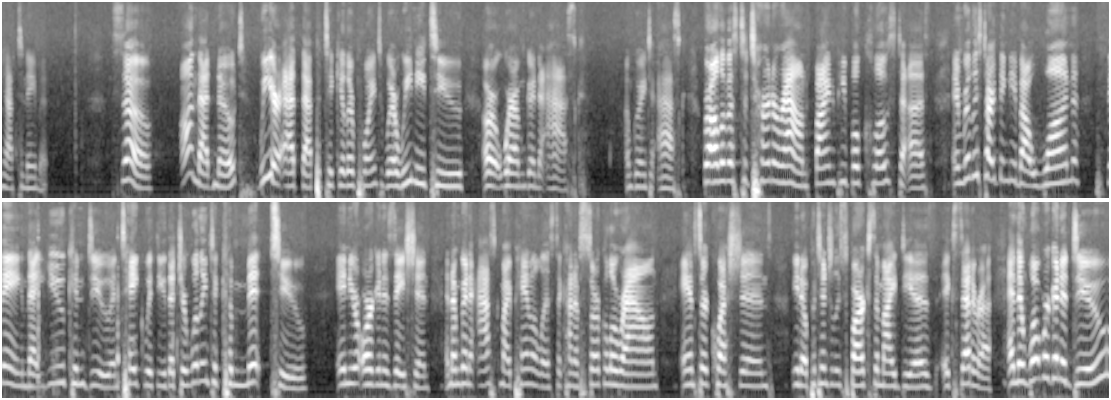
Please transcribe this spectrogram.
We have to name it. So on that note, we are at that particular point where we need to, or where I'm going to ask, I'm going to ask for all of us to turn around, find people close to us, and really start thinking about one thing that you can do and take with you that you're willing to commit to in your organization. And I'm going to ask my panelists to kind of circle around, answer questions, you know, potentially spark some ideas, etc. And then what we're going to do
